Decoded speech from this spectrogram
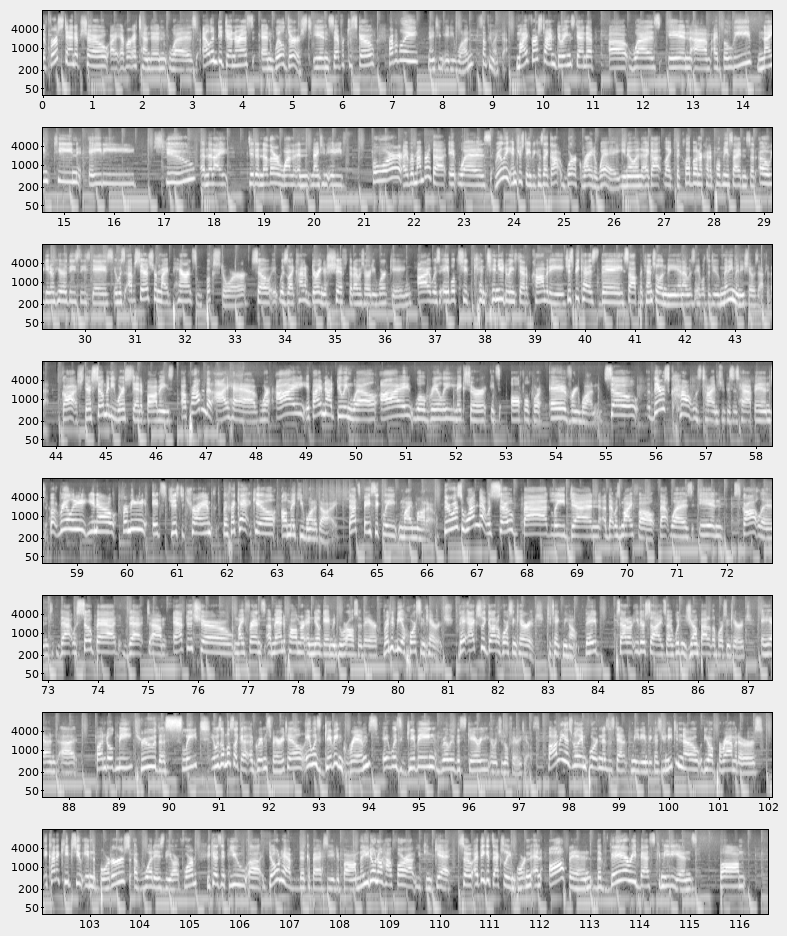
The first stand up show I ever attended was Ellen DeGeneres and Will Durst in San Francisco, probably 1981, something like that. My first time doing stand up uh, was in, um, I believe, 1982. And then I did another one in 1984 four, I remember that it was really interesting because I got work right away, you know, and I got like the club owner kind of pulled me aside and said, Oh, you know, here are these these days. It was upstairs from my parents' bookstore. So it was like kind of during a shift that I was already working. I was able to continue doing stand up comedy just because they saw potential in me and I was able to do many, many shows after that gosh, there's so many worse stand-up bombings. A problem that I have where I, if I'm not doing well, I will really make sure it's awful for everyone. So there's countless times where this has happened. But really, you know, for me, it's just a triumph. But If I can't kill, I'll make you want to die. That's basically my motto. There was one that was so badly done that was my fault. That was in Scotland. That was so bad that um, after the show, my friends Amanda Palmer and Neil Gaiman, who were also there, rented me a horse and carriage. They actually got a horse and carriage to take me home. They sat on either side so I wouldn't jump out of the horse and carriage. And uh, bundled me through the sleet. It was almost like a, a, Grimm's fairy tale. It was giving Grimm's. It was giving really the scary original fairy tales. Bombing is really important as a stand-up comedian because you need to know your parameters. It kind of keeps you in the borders of what is the art form. Because if you uh, don't have the capacity to bomb, then you don't know how far out you can get. So I think it's actually important. And often the very best comedians bomb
